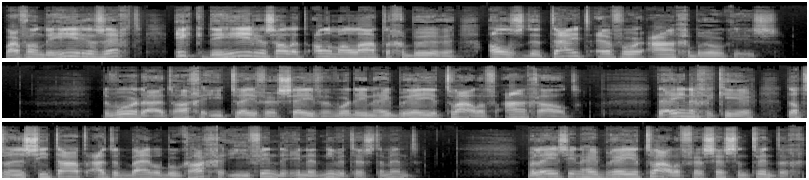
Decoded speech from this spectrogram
waarvan de Heere zegt: Ik, de Heere, zal het allemaal laten gebeuren als de tijd ervoor aangebroken is. De woorden uit Haggai 2 vers 7 worden in Hebreeën 12 aangehaald. De enige keer dat we een citaat uit het Bijbelboek Haggai vinden in het Nieuwe Testament. We lezen in Hebreeën 12 vers 26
